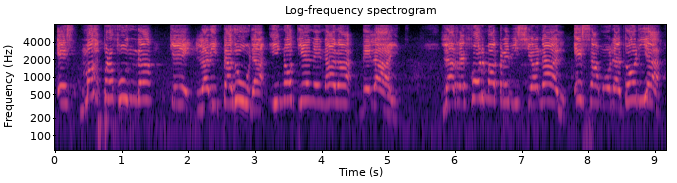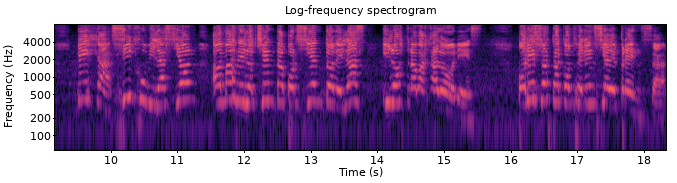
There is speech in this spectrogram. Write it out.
es más profunda que la dictadura y no tiene nada de light. La reforma previsional, esa moratoria, deja sin jubilación a más del 80% de las y los trabajadores. Por eso esta conferencia de prensa,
